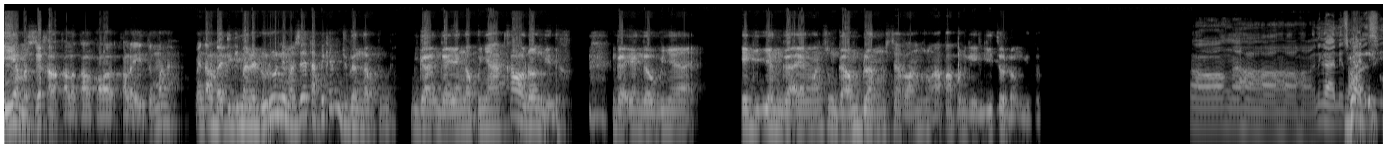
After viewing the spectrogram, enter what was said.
Iya, maksudnya kalau kalau kalau kalau kalau itu mah mental baju gimana dulu nih maksudnya tapi kan juga nggak nggak nggak yang nggak punya akal dong gitu. Nggak yang nggak punya kayak yang nggak yang langsung gamblang secara langsung apa pun kayak gitu dong gitu. Oh, nggak. Ini nggak ini Enggak, soal si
